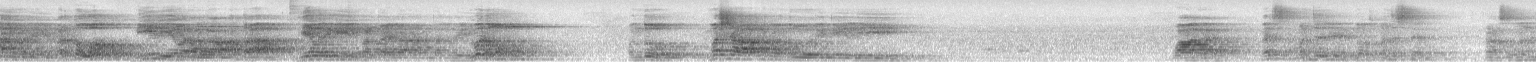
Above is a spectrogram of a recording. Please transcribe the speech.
ದೇವರೇ ಹೊರತು ನೀ ದೇವರಲ್ಲ ಅಂತ ದೇವರಿಗೆ ಏನ್ ಮಾಡ್ತಾ ಇದ್ದಾನ ಅಂತಂದ್ರೆ ಇವನು ಒಂದು ವಿಮರ್ಶಾತ್ಮಕ ಒಂದು ರೀತಿಯಲ್ಲಿ ವಾದ ಸಮಂಜನೆಯನ್ನು ಸಮಂಜನೆ ಸಮಂಜಸ ಹಾ, ಸಮನ್,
